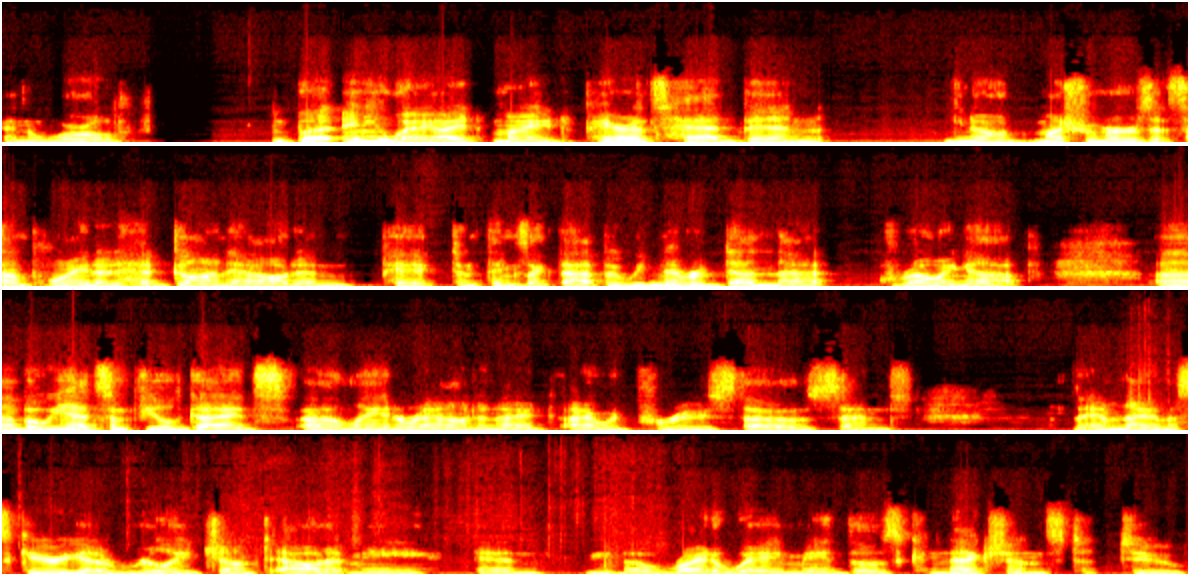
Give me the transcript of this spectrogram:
in the world but anyway, I my parents had been, you know, mushroomers at some point. Had gone out and picked and things like that, but we'd never done that growing up. Uh, but we had some field guides uh, laying around, and I I would peruse those, and the Amanita muscaria really jumped out at me, and you know, right away made those connections to to,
